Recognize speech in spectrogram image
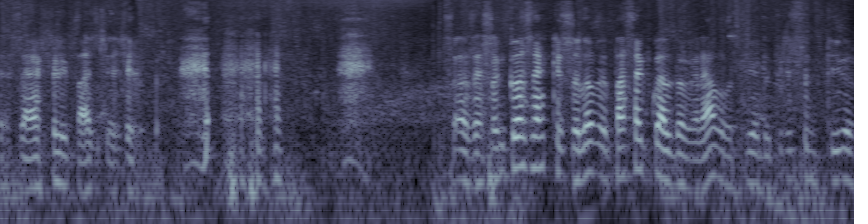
O sea, es flipante, o sea, son cosas que solo me pasan cuando grabo, tío, no tiene sentido.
